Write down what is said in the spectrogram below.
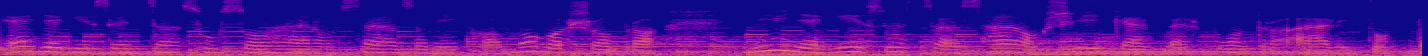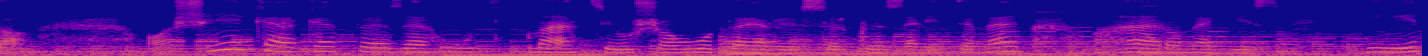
1,123%-kal magasabbra, 4,503 sékel per fontra állította. A sékel 2020 márciusa óta először közelíti meg a 3,7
